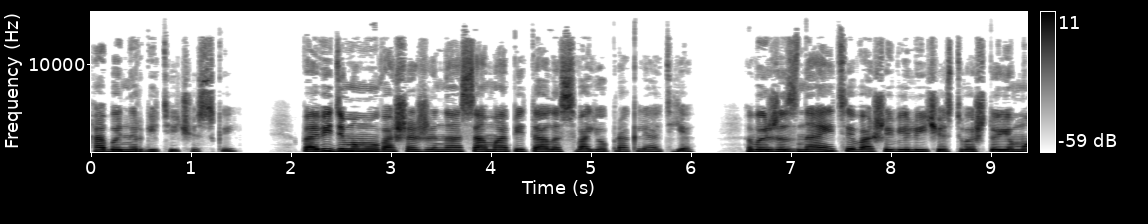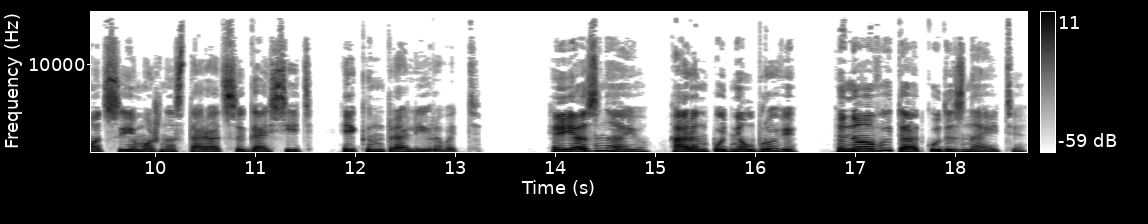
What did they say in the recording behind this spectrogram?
Об энергетической. По-видимому, ваша жена сама питала свое проклятие. Вы же знаете, ваше величество, что эмоции можно стараться гасить и контролировать. Я знаю, Аарон поднял брови, но вы-то откуда знаете?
